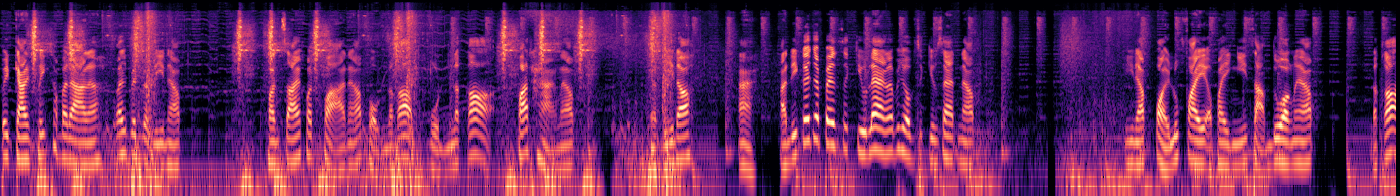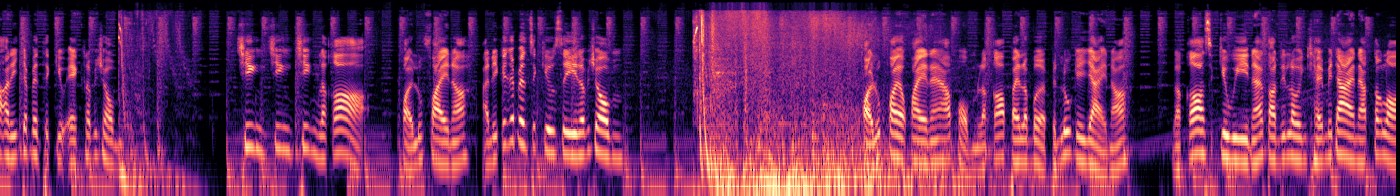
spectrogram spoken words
เป็นการคลิกธรรมดานะก็จะเป็นแบบนี้นะครับฟันซ้ายฟันขวานะครับผมแล้วก็หมุนแล้วก็ฟาดหางนะครับ แบบนี้เนาะอะอันนี้ก็จะเป็นสกิลแรกนะท่านผู้ชมสกิลแซดนะครับนี่นะปล่อยลูกไฟออกไปอย่างนี้ 3 ดวงนะครับ แล้วก็อันนี้จะเป็นสกิล X ท่านผู้ชม ชิ่งชิ่งชิ่งแล้วก็ปล่อยลูกไฟเนาะอันนี้ก็จะเป็นสกิล C ท่านผู้ชม ปล่อยลูกไฟออกไปนะครับผมแล้วก็ไประเบิดเป็นลูกใหญ่ๆเนาะแล้วก็สกิล V นะตอนนี้เรายังใช้ไม่ได้นะครับต้องรอ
